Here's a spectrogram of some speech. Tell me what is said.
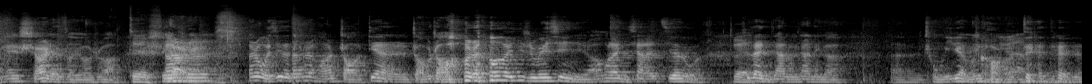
应该十二点左右是吧？对，十二点。但是我记得当时好像找店找不着，然后一直微信你，然后后来你下来接的我，就在你家楼下那个，呃，宠物医院门口。对对对。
